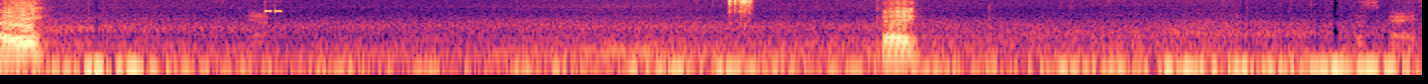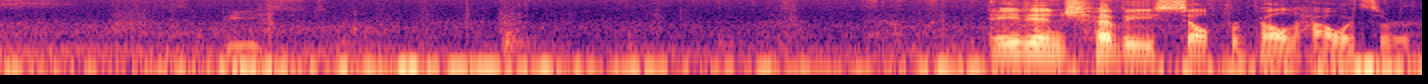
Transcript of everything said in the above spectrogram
Ready? Yeah. Okay. This guy's a beast. Eight inch heavy self propelled howitzer.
